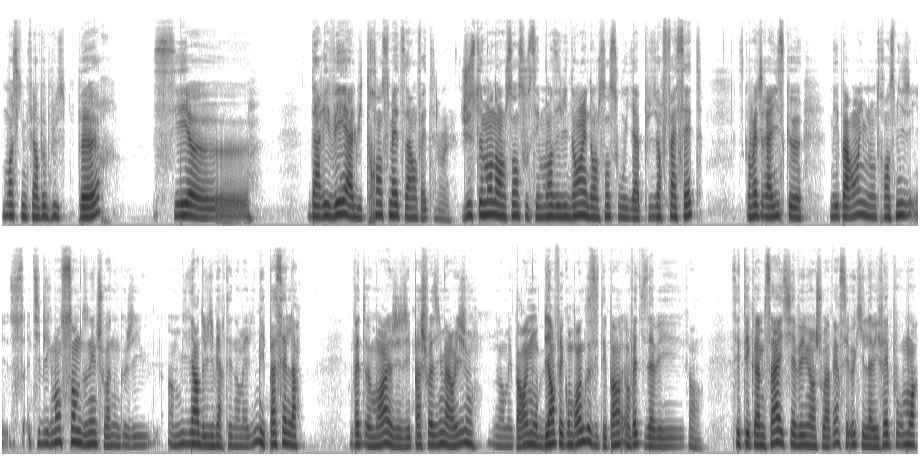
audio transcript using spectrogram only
Moi, ce qui me fait un peu plus peur, c'est euh, d'arriver à lui transmettre ça, en fait. Justement, dans le sens où c'est moins évident et dans le sens où il y a plusieurs facettes. Parce qu'en fait, je réalise que mes parents, ils me l'ont transmis typiquement sans me donner le choix. Donc, j'ai eu un milliard de libertés dans ma vie, mais pas celle-là. En fait, euh, moi, j'ai pas choisi ma religion. Genre, mes parents, ils m'ont bien fait comprendre que c'était pas. En fait, ils avaient. Enfin, c'était comme ça. Et s'il y avait eu un choix à faire, c'est eux qui l'avaient fait pour moi.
